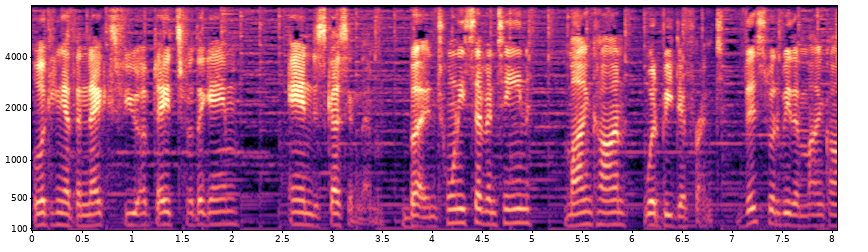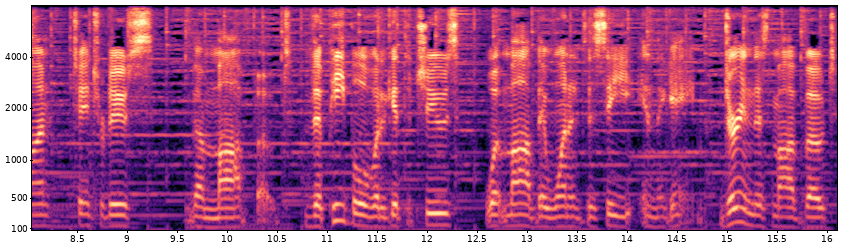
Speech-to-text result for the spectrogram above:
looking at the next few updates for the game and discussing them. But in 2017, Minecon would be different. This would be the Minecon to introduce the mob vote. The people would get to choose what mob they wanted to see in the game. During this mob vote,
